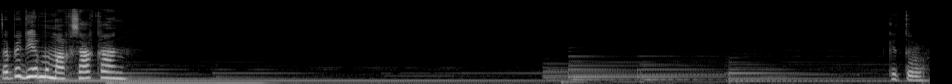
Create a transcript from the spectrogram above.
Tapi dia memaksakan. Gitu loh.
